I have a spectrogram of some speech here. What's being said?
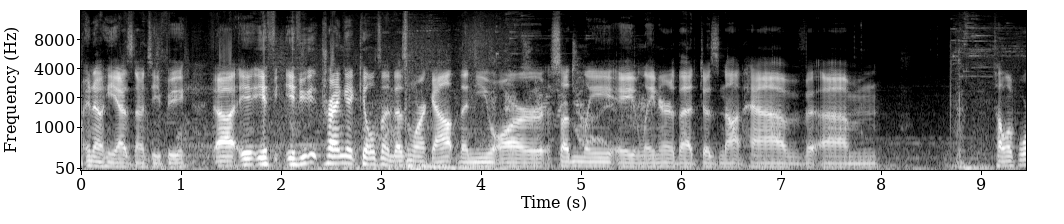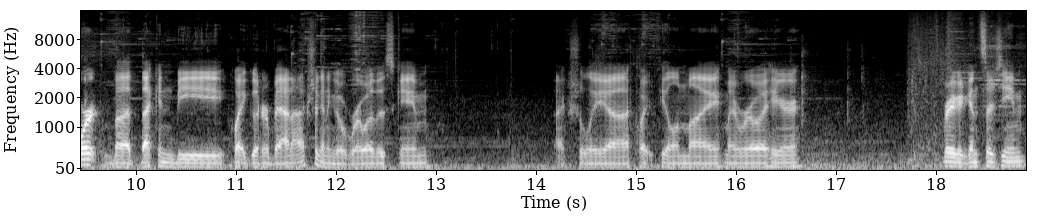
I know he has no TP. Uh, if, if you try and get kills and it doesn't work out, then you are suddenly a laner that does not have um, teleport, but that can be quite good or bad. I'm actually going to go Roa this game. Actually, uh, quite feeling my, my Roa here. Very good against their team.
